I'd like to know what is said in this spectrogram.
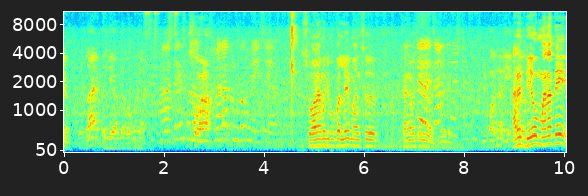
का जायला पाहिजे एकदा बघून या. हा, तेच ना. सोहळा. मला पण बघून यायचंय आता. सोहळ्यामध्ये पप्पा लय माणसं चांगली माहिती गोष्ट आहे. मी बोलणार आहे. अरे देव मनात आहे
